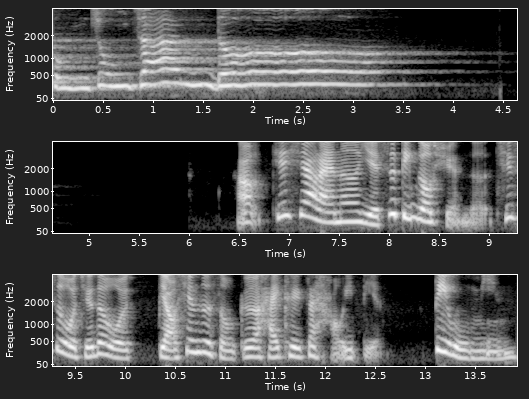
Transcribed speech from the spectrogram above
风中颤抖？好，接下来呢也是丁狗选的。其实我觉得我表现这首歌还可以再好一点。第五名，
